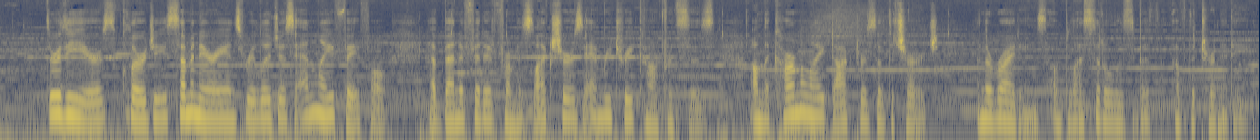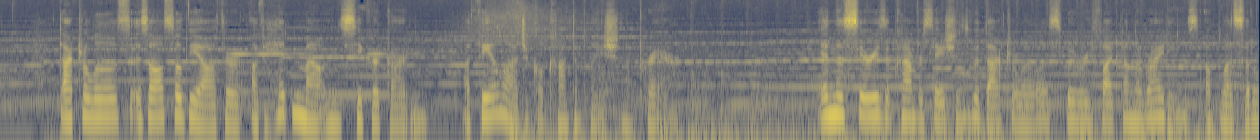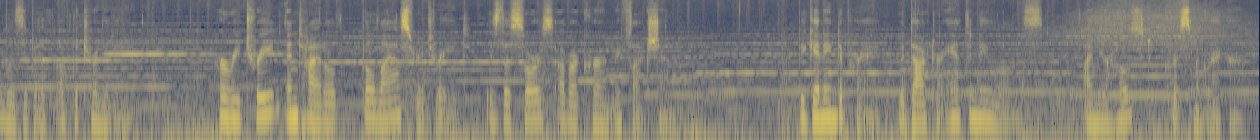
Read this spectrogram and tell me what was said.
Through the years, clergy, seminarians, religious, and lay faithful have benefited from his lectures and retreat conferences on the Carmelite doctors of the Church and the writings of Blessed Elizabeth of the Trinity. Dr. Lilles is also the author of Hidden Mountain Secret Garden, a theological contemplation of prayer. In this series of conversations with Dr. Lilles, we reflect on the writings of Blessed Elizabeth of the Trinity. Her retreat, entitled The Last Retreat, is the source of our current reflection. Beginning to Pray with Dr. Anthony Lilles. I'm your host, Chris McGregor.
